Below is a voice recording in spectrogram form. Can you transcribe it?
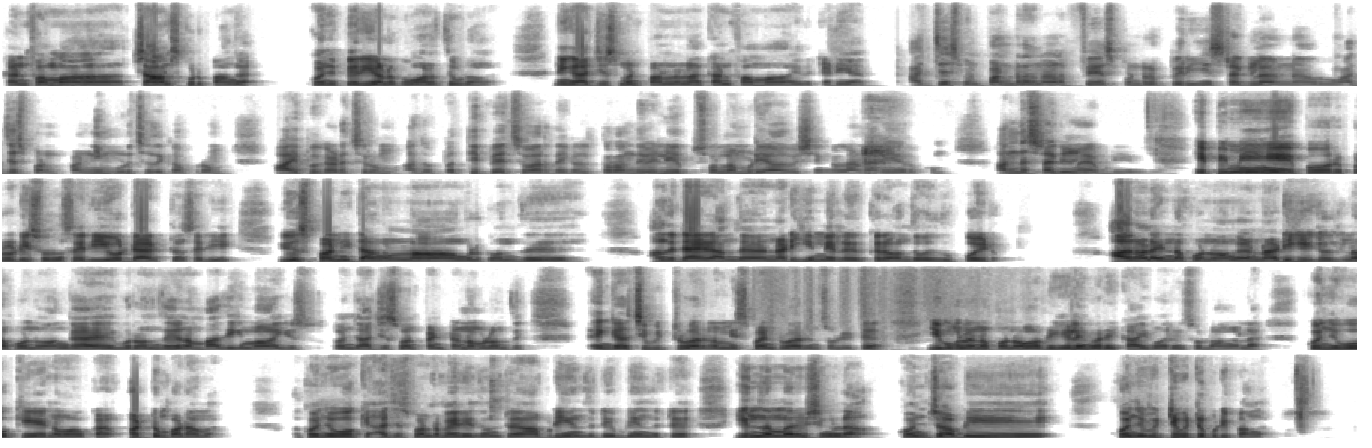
கன்ஃபார்மாக சான்ஸ் கொடுப்பாங்க. கொஞ்சம் பெரிய அளவுக்கு வளர்த்து விடுவாங்க. நீங்கள் அட்ஜஸ்ட்மெண்ட் பண்ணலன்னா கன்ஃபார்மாக இது கிடையாது. அட்ஜஸ்ட்மெண்ட் பண்றதுனால ஃபேஸ் பண்ற பெரிய ஸ்ட்ரகிளா என்ன இருக்கும்? அட்ஜஸ்ட்மெண்ட் பண்ணி முடிச்சதுக்கு அப்புறம் வாய்ப்பு கிடைச்சிரும். அதை பத்தி பேச்சுவார்த்தைகள் தொடர்ந்து வெளியே சொல்ல முடியாத விஷயங்கள்லாம் நிறைய இருக்கும். அந்த ஸ்ட்ரகிள்லாம் எப்படி இருக்கும் எப்பயுமே இப்போ ஒரு ப்ரொடியூசரும் சரி ஒரு டேரக்டரும் சரி யூஸ் பண்ணிட்டாங்கன்னா அவங்களுக்கு வந்து அந்த டே அந்த நடிகை மேலே இருக்கிற அந்த இது போயிடும். அதனால் என்ன பண்ணுவாங்க? நடிகைகள் என்ன பண்ணுவாங்க? இவர் வந்து நம்ம அதிகமாக யூஸ் கொஞ்சம் அட்ஜஸ்ட்மெண்ட் பண்ணிட்டா நம்மளை வந்து எங்கேயாச்சும் விட்டுருவாரு நம்ம மிஸ் பண்ணிட்டுவாருன்னு சொல்லிட்டு இவங்களும் என்ன பண்ணுவாங்க? அப்படி இளைமறை காய் மாதிரி சொல்லுவாங்கல்ல கொஞ்சம் ஓகே நம்ம க பட்டும் படாமல் கொஞ்சம் ஓகே அட்ஜஸ்ட் பண்ணுற மாதிரி இது வந்துட்டு அப்படி இருந்துட்டு இப்படி இருந்துட்டு இந்த மாதிரி விஷயங்கள்லாம் கொஞ்சம் அப்படி கொஞ்சம் விட்டு விட்டு பிடிப்பாங்க.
